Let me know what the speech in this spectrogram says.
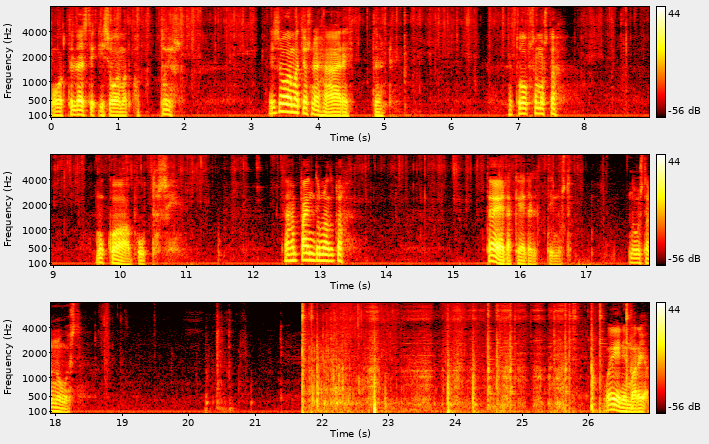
Voitte tietysti isoimmat ottaa, jos isoimmat, jos ne häirittää. Ne tuo semmoista mukavuutta siihen. Tähän päin tullaan tuota teetä keiteltiin noista, noista nuista. Viinimarja.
